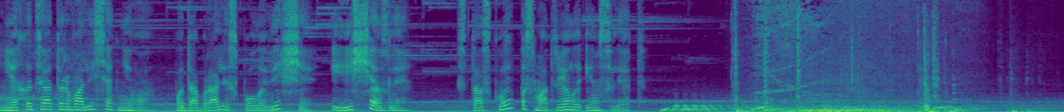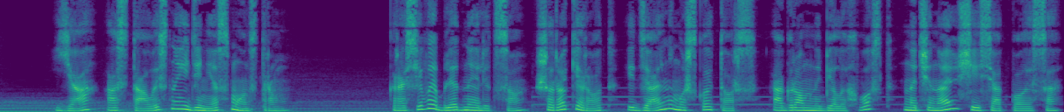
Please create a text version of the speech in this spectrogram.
нехотя оторвались от него, подобрали с пола вещи и исчезли. С тоской посмотрела им вслед. Я осталась наедине с монстром. Красивое бледное лицо, широкий рот, идеальный мужской торс, огромный белый хвост, начинающийся от пояса.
